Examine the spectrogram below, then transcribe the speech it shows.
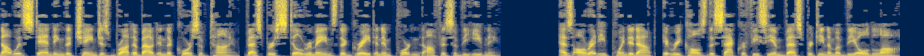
Notwithstanding the changes brought about in the course of time, Vespers still remains the great and important office of the evening. As already pointed out, it recalls the Sacrificium Vespertinum of the Old Law.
